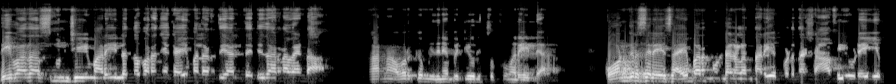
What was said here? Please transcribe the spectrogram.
ദീപാദാസ് മുൻഷിയും അറിയില്ലെന്ന് പറഞ്ഞ് കൈമലർത്തിയാൽ തെറ്റിദ്ധാരണ വേണ്ട. കാരണം അവർക്കും ഇതിനെപ്പറ്റി ഒരു ചുക്കും അറിയില്ല കോൺഗ്രസിലെ സൈബർ ഗുണ്ടകൾ എന്നറിയപ്പെടുന്ന ഷാഫിയുടെയും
